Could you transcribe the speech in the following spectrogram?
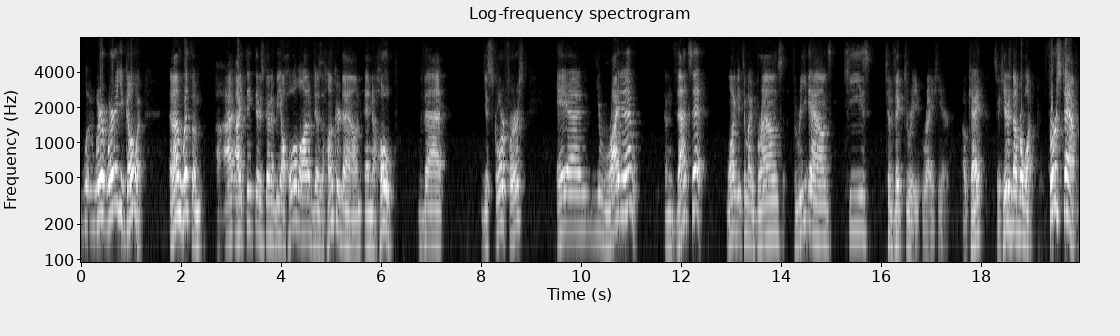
Where where are you going? And I'm with them. I, I think there's going to be a whole lot of just hunker down and hope that you score first and you ride it out. And that's it. Want to get to my Browns three downs, keys to victory right here. Okay. So here's number one first down,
